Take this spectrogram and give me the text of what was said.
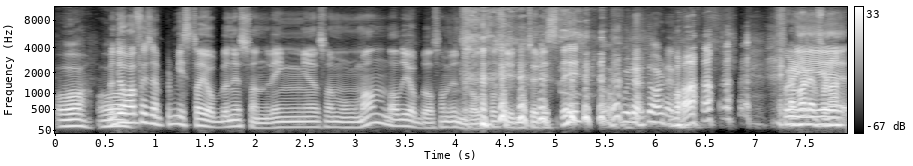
Og, og Men du har for eksempel mista jobben i Sunwing eh, som ung mann, da du jobbet som underholder for sydenturister. Hvor er det har det? Hva? Fordi er det for eh,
